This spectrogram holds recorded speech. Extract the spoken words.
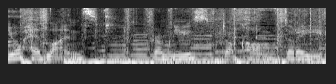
Your headlines from news.com.au.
